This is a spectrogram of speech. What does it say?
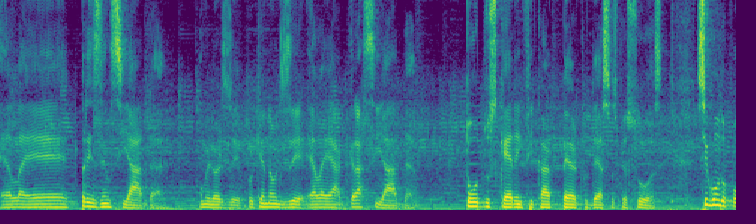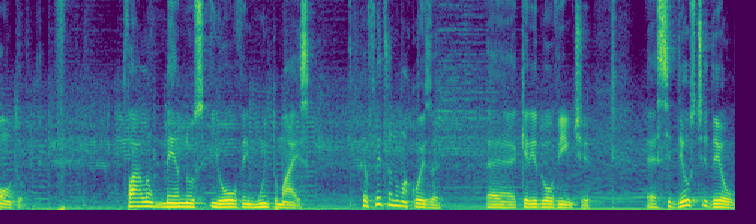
ela é presenciada. Ou melhor dizer, por que não dizer, ela é agraciada. Todos querem ficar perto dessas pessoas. Segundo ponto, falam menos e ouvem muito mais. Reflita numa coisa, é, querido ouvinte. É, se Deus te deu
